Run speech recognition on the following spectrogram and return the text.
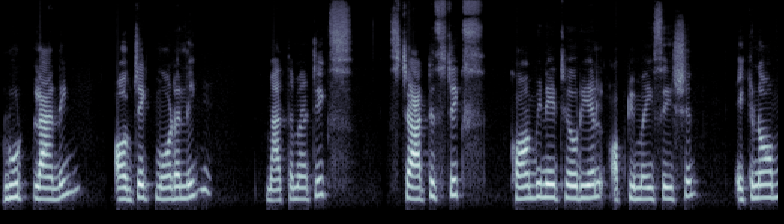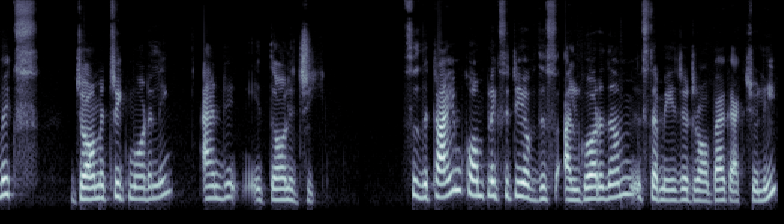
route planning, object modeling, mathematics, statistics, combinatorial optimization, economics, geometric modeling and ethology. So, the time complexity of this algorithm is the major drawback actually.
